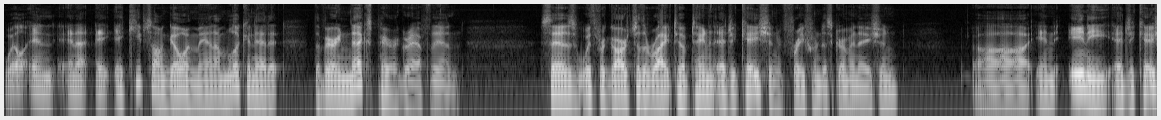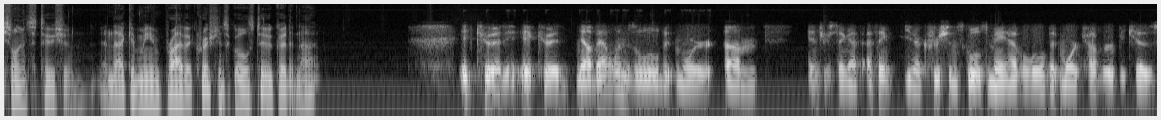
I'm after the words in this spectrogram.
Well, and and I, it keeps on going, man. I'm looking at it. The very next paragraph then says, with regards to the right to obtain an education free from discrimination uh, in any educational institution, and that could mean private Christian schools too, could it not? It could. It could. Now that one's a little bit more um, interesting. I, I think you know Christian schools may have a little bit more cover because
